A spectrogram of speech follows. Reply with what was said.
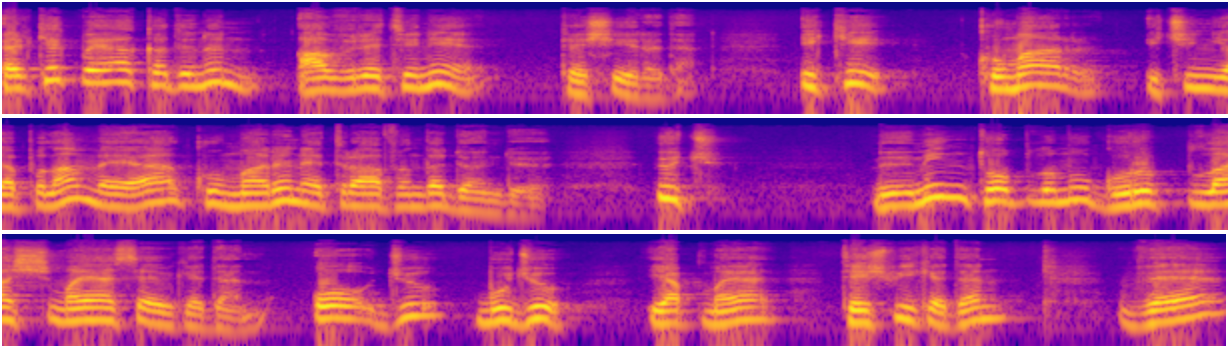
erkek veya kadının avretini teşhir eden, iki, kumar için yapılan veya kumarın etrafında döndüğü, üç, mümin toplumu gruplaşmaya sevk eden, ocu bucu yapmaya teşvik eden ve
